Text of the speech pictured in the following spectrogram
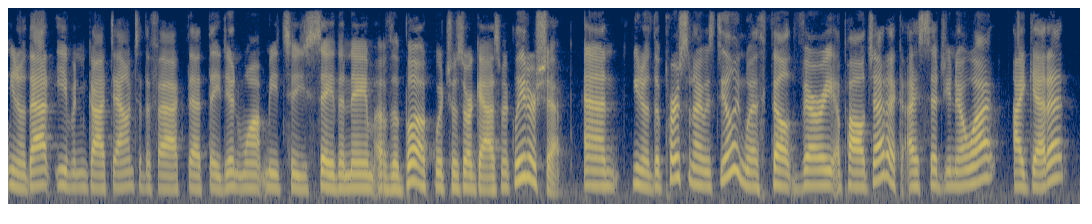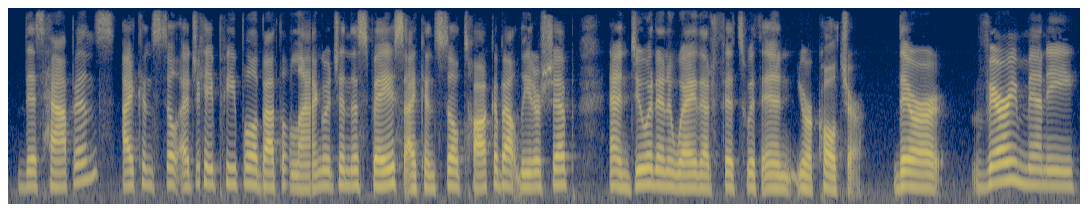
you know that even got down to the fact that they didn't want me to say the name of the book which was orgasmic leadership. And you know the person i was dealing with felt very apologetic. I said you know what? I get it. This happens. I can still educate people about the language in this space. I can still talk about leadership and do it in a way that fits within your culture. There are very many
